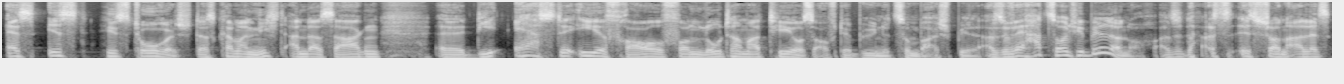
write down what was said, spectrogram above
Es ist historisch, das kann man nicht anders sagen. Äh, die erste Ehefrau von Lothar Matthäus auf der Bühne zum Beispiel. Also wer hat solche Bilder noch? Also das ist schon alles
